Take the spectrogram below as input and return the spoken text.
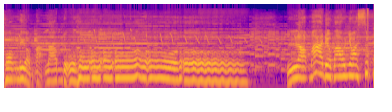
ทองเหลื่อมอาบลามดู ละมาเดือเบายอสุโ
